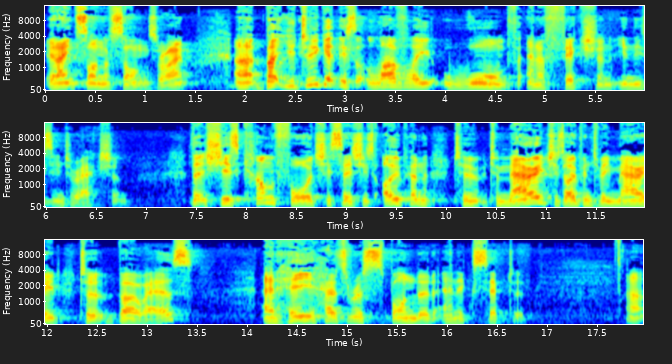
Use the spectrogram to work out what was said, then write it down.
it ain't Song of Songs, right? Uh, but you do get this lovely warmth and affection in this interaction that she's come forward. She says she's open to, to marriage, she's open to be married to Boaz, and he has responded and accepted. Uh,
